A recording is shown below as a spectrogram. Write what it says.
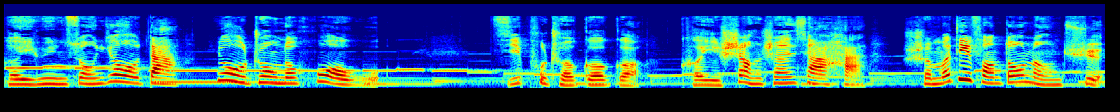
可以运送又大又重的货物。吉普车哥哥可以上山下海，什么地方都能去。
